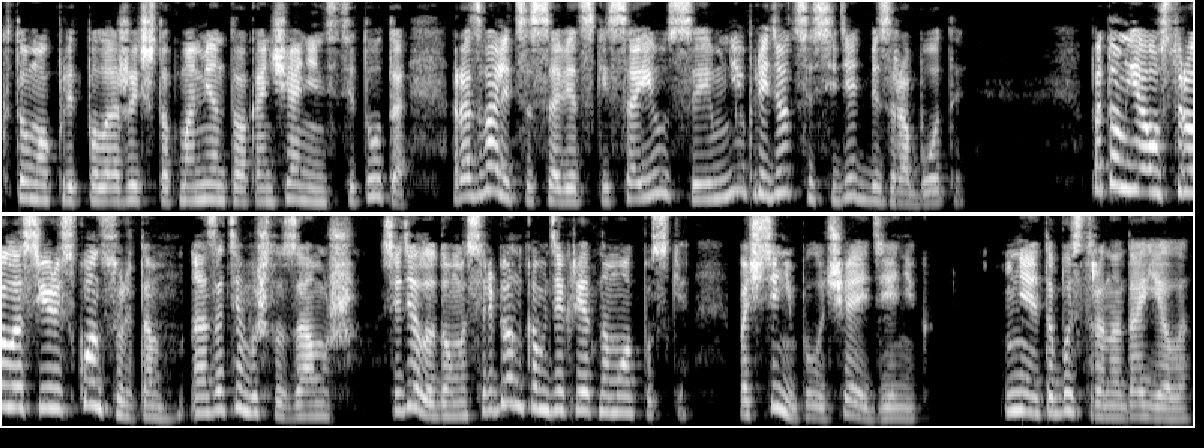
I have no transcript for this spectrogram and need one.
Кто мог предположить, что к моменту окончания института развалится Советский Союз, и мне придется сидеть без работы? Потом я устроилась юрисконсультом, а затем вышла замуж. Сидела дома с ребенком в декретном отпуске, почти не получая денег. Мне это быстро надоело.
